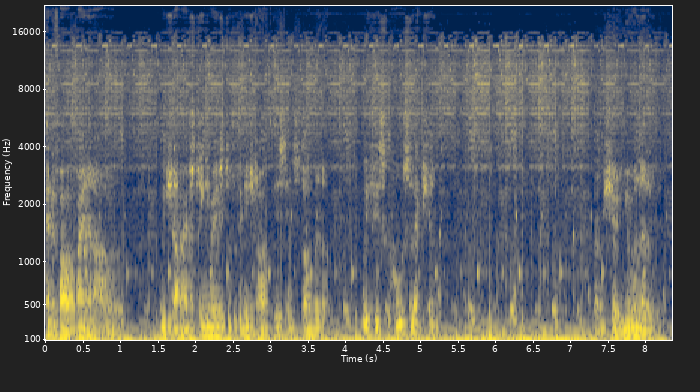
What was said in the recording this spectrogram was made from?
And for our final hour, we shall have Stingrays to finish off this installment with his cool selection. I'm sure you will love it.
